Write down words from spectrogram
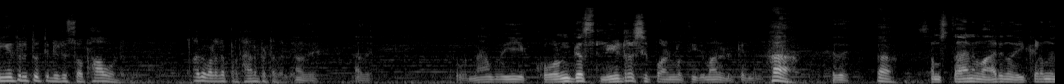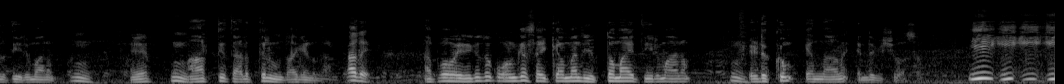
നേതൃത്വത്തിന്റെ ഒരു സ്വഭാവമുണ്ടല്ലോ. അത് വളരെ പ്രധാനപ്പെട്ടതല്ലേ? അതെ അതെ. ഒന്നാമത് ഈ കോൺഗ്രസ് ലീഡർഷിപ്പാണല്ലോ തീരുമാനം എടുക്കേണ്ടത്. സംസ്ഥാനം ആര് നയിക്കണം എന്നുള്ള തീരുമാനം പാർട്ടി തലത്തിൽ ഉണ്ടാകേണ്ടതാണ് അതെ. അപ്പോ എനിക്കത് കോൺഗ്രസ് ഹൈക്കമാൻഡ് യുക്തമായ തീരുമാനം എടുക്കും എന്നാണ് എന്റെ വിശ്വാസം. ഈ ഈ ഈ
